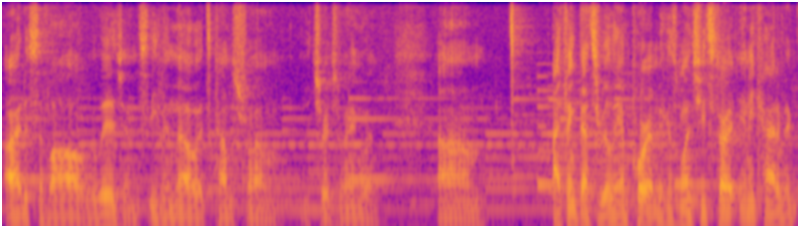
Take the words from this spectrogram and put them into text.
artists of all religions, even though it comes from the Church of England. Um, I think that's really important because once you start any kind of an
